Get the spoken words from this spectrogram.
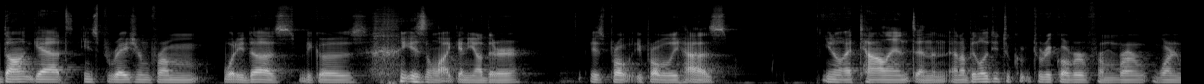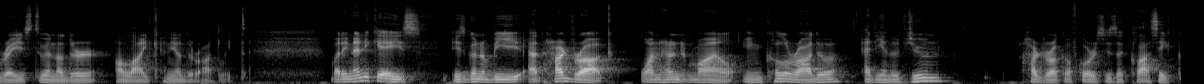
don't get inspiration from what he does because he isn't like any other. He's probably he probably has, you know, a talent and an, ability to to recover from one race to another, unlike any other athlete. But in any case, he's gonna be at Hardrock 100 mile in Colorado at the end of June. Hardrock, of course, is a classic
